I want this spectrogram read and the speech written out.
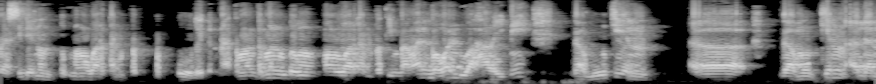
presiden untuk mengeluarkan perpu gitu. Nah, teman-teman mengeluarkan pertimbangan bahwa dua hal ini nggak mungkin uh, nggak mungkin uh, dan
